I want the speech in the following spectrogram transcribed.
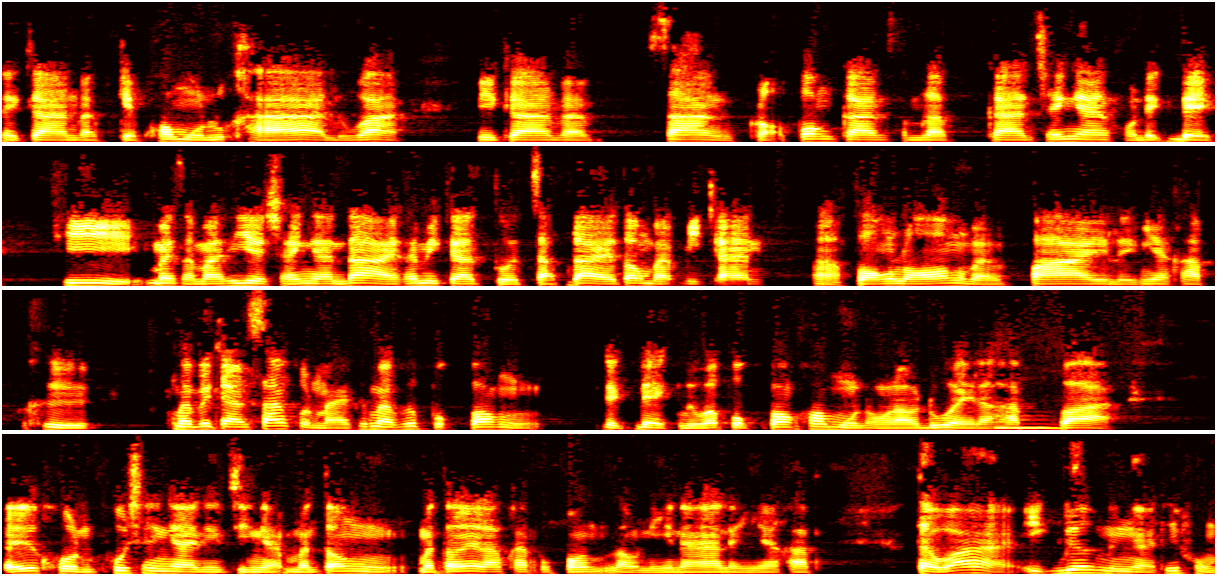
ในการแบบเก็บข้อมูลลูกค้า หรือว่ามีการแบบสร้างเกราะป้องกันสำหรับการใช้งานของเด็กๆ ที่ไม่สามารถที่จะใช้งานได้ ถ้ามีการตรวจจับได้ต้องแบบมีการฟ้องร้องแบบไฟล์อะไรเงี้ยครับก็คือมันเป็นการสร้างกฎหมายขึ้นมาเพื่อปกป้องเด็ก ๆ หรือว่าปกป้องข้อมูลของเราด้วยนะครับ ว่าเอ้คนผู้ใช้งานจริงๆอะมันต้องมันต้องได้รับการปกป้องเหล่านี้นะอะไรเงี้ยครับ แต่ว่าอีกเรื่องหนึ่งอะที่ผม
